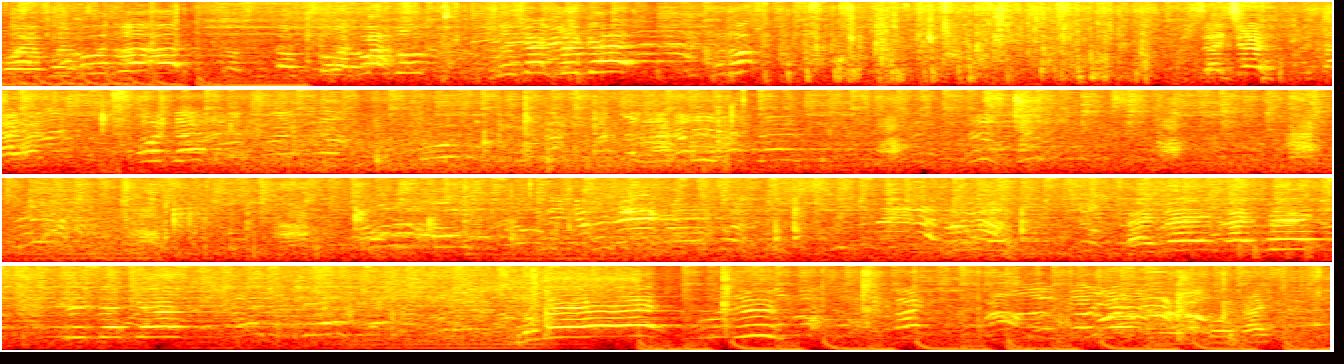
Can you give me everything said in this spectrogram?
Kom maar, kom maar. Drukken, drukken. Goed op. Zetje. Blijf mee, blijf mee. Niet drukken. Nog mee. Goed nu. Mooi, Gijs.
